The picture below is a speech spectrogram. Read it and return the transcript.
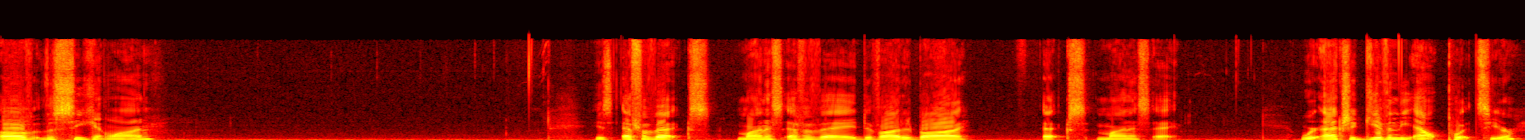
of the secant line is f of x minus f of a divided by x minus a. We're actually given the outputs here.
